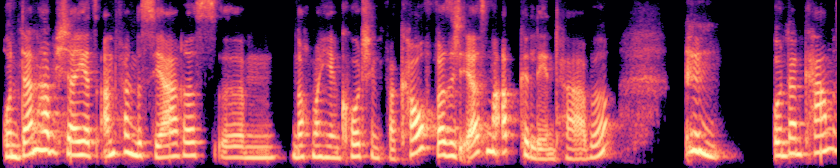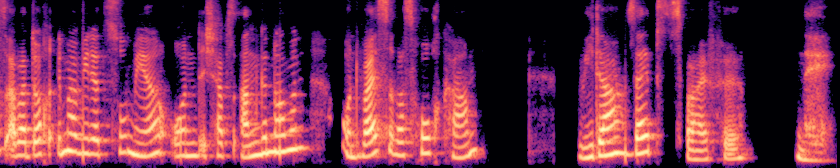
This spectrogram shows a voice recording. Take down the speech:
Und dann habe ich ja jetzt Anfang des Jahres ähm, nochmal hier ein Coaching verkauft, was ich erstmal abgelehnt habe. Und dann kam es aber doch immer wieder zu mir und ich habe es angenommen. Und weißt du, was hochkam? Wieder Selbstzweifel. Nee,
